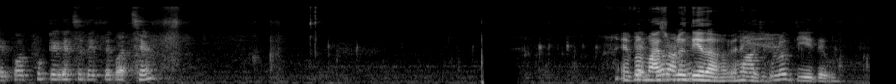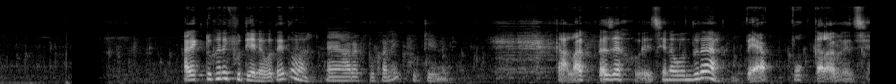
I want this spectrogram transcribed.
এরপর ফুটে গেছে দেখতে পাচ্ছেন। এরপর মাছগুলো দিয়ে দেওয়া হবে নাকি? মাছগুলো দিয়ে দেবো। আর একটুখানি ফুটিয়ে নেব তাই তো মা? হ্যাঁ আর একটুখানি ফুটিয়ে নেব। কালারটা যা হয়েছে না বন্ধুরা ব্যাপক কালার হয়েছে।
